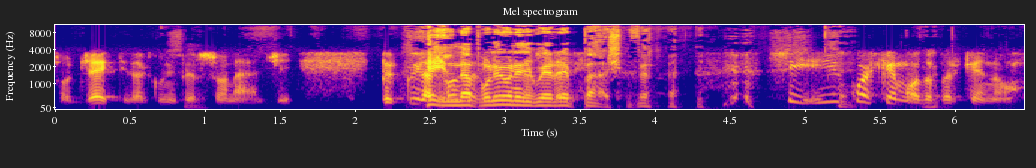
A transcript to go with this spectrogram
soggetti, da alcuni personaggi. Per cui È il Napoleone di guerra e pace. Sì, in qualche modo perché no?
